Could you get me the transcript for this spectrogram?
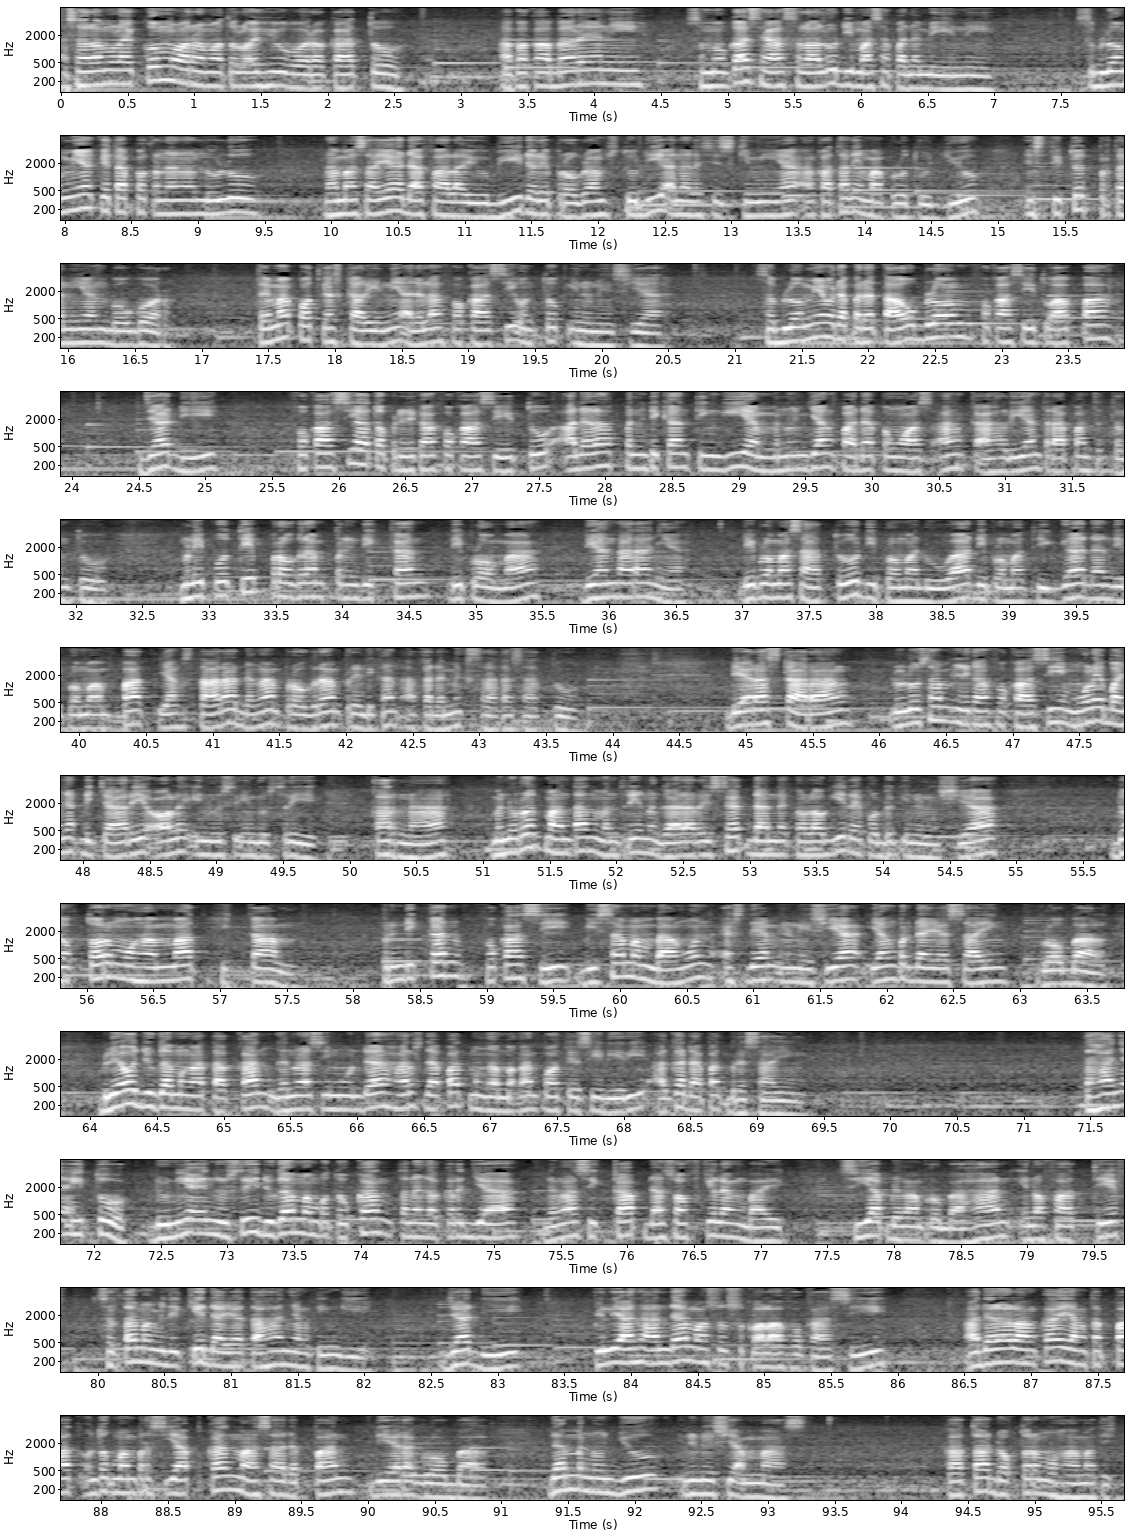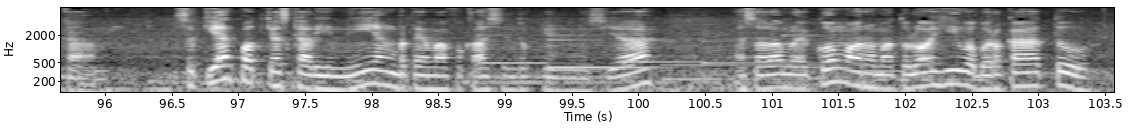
Assalamualaikum warahmatullahi wabarakatuh. Apa kabarnya nih? Semoga sehat selalu di masa pandemi ini. Sebelumnya kita perkenalan dulu. Nama saya Dava Layubi dari program studi analisis kimia angkatan 57 Institut Pertanian Bogor. Tema podcast kali ini adalah vokasi untuk Indonesia. Sebelumnya udah pada tahu belum vokasi itu apa? Jadi, Vokasi atau pendidikan vokasi itu adalah pendidikan tinggi yang menunjang pada penguasaan keahlian terapan tertentu, meliputi program pendidikan diploma di antaranya Diploma 1, Diploma 2, Diploma 3, dan Diploma 4 yang setara dengan program pendidikan akademik serata 1. Di era sekarang, lulusan pendidikan vokasi mulai banyak dicari oleh industri-industri karena menurut mantan Menteri Negara Riset dan Teknologi Republik Indonesia, Dr. Muhammad Hikam. Pendidikan vokasi bisa membangun SDM Indonesia yang berdaya saing global. Beliau juga mengatakan generasi muda harus dapat mengembangkan potensi diri agar dapat bersaing. Tak hanya itu, dunia industri juga membutuhkan tenaga kerja dengan sikap dan soft skill yang baik, siap dengan perubahan, inovatif, serta memiliki daya tahan yang tinggi. Jadi, Pilihan Anda masuk sekolah vokasi adalah langkah yang tepat untuk mempersiapkan masa depan di era global dan menuju Indonesia emas, kata Dr. Muhammad Ikam. Sekian podcast kali ini yang bertema vokasi untuk Indonesia. Assalamualaikum warahmatullahi wabarakatuh.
